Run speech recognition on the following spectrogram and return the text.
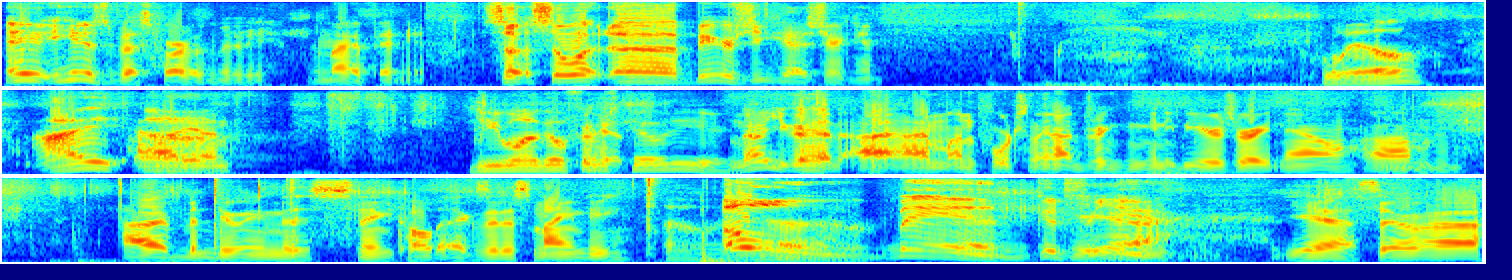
He he was the best part of the movie, in my opinion. So, so what uh, beers are you guys drinking? Well, I. Uh, I, um, do you want to go first, ahead. Cody? Or? no, you go ahead. I, I'm unfortunately not drinking any beers right now. Um, I've been doing this thing called Exodus 90. Oh, Oh man, good for Yeah. you. Yeah, so uh,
